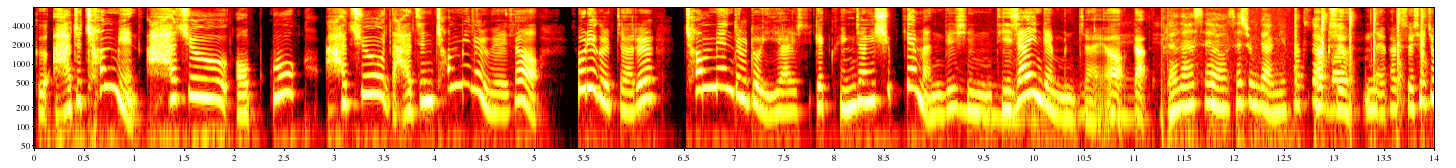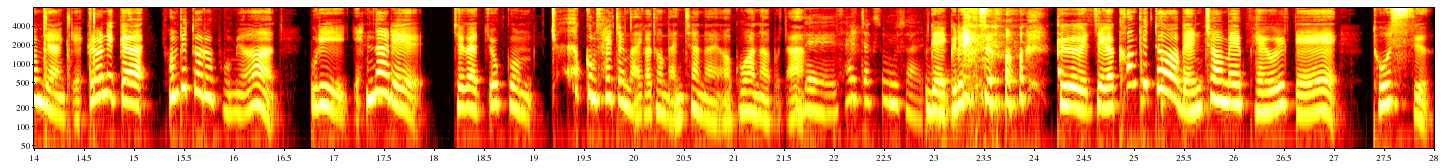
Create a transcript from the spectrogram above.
그 아주 천민, 아주 없고 아주 낮은 천민을 위해서 소리 글자를 천민들도 이해할 수 있게 굉장히 쉽게 만드신 음. 디자인된 문자예요. 네, 그러니까 대단하세요, 세종대왕님. 박수. 박수. 네, 박수 세종대왕께. 그러니까 컴퓨터를 보면 우리 옛날에 제가 조금 조금 살짝 나이가 더 많잖아요, 고 아나보다. 네, 살짝 스무 살. 네, 그래서 그 제가 컴퓨터 맨 처음에 배울 때 도스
